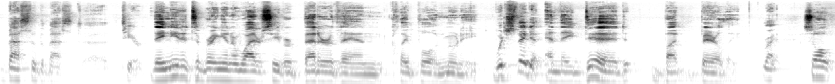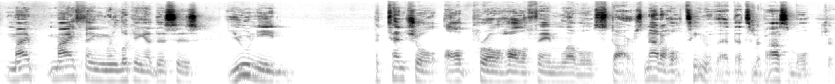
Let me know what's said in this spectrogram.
best of the best uh, tier, They needed to bring in a wide receiver better than Claypool and Mooney, which they did. and they did, but barely. right. So my my thing when looking at this is you need potential All Pro Hall of Fame level stars. Not a whole team of that. That's impossible. Sure.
